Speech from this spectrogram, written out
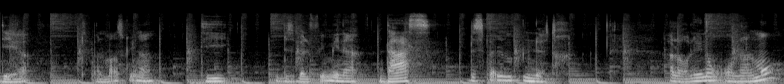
der بالنسبة للماسكولين دي بالنسبة للفيمينين das بالنسبة للنوتر alors les noms en allemand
